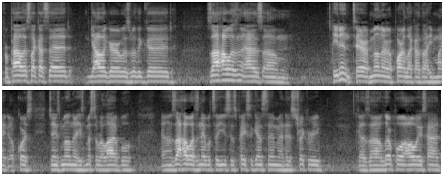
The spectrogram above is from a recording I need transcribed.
for Palace, like I said, Gallagher was really good. Zaha wasn't as um, he didn't tear Milner apart like I thought he might. Of course, James Milner, he's Mr. Reliable. And Zaha wasn't able to use his pace against him and his trickery because uh, Liverpool always had,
